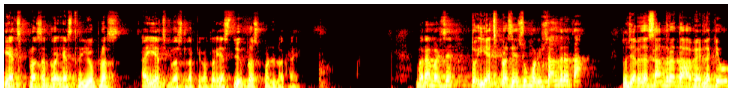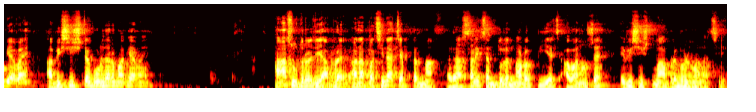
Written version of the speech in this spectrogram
એચ પ્લસ અથવા એસ થ્રીઓ પ્લસ. આ એચ પ્લસ લખ્યો તો એસ થ્રીઓ પ્લસ પણ લખાય. બરાબર છે? તો એચ પ્લસ એ શું મળ્યું? સાંદ્રતા. તો જ્યારે સાંદ્રતા આવે એટલે કેવું કહેવાય? આ વિશિષ્ટ ગુણધર્મ કહેવાય. આ સૂત્ર જે આપણે આના પછીના ચેપ્ટરમાં રાસાયણિક સંતુલનમાં આપણે પીએચ આવવાનું છે, એ વિશિષ્ટમાં આપણે ભણવાના છીએ.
